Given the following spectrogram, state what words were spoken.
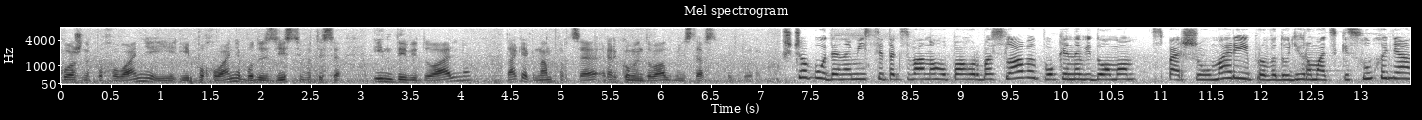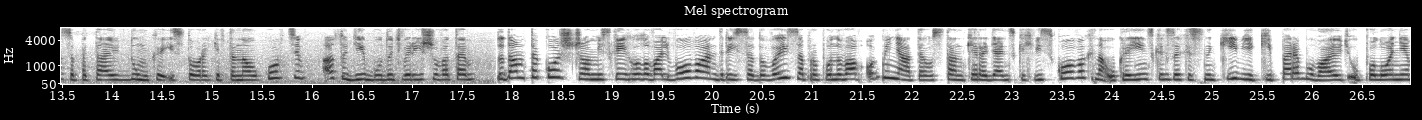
кожне поховання, і, поховання будуть здійснюватися індивідуально, так як нам про це рекомендувало Міністерство культури. Що буде на місці так званого пагорба слави, поки невідомо. Спершу у мерії проведуть громадські слухання, запитають думки істориків та науковців, а тоді будуть вирішувати. Додам також, що міський голова Львова Андрій Садовий запропонував обміняти останки радянських військових на українських захисників, які перебувають у полоні.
